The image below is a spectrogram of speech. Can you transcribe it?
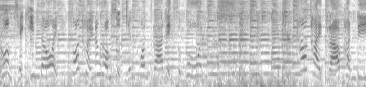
ร่วมเช็คอินโดยซอสหอยนางรมสุดเข้มข้นตราเด็กสมบูรณ์ ไทยตราพันธุ์ดี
